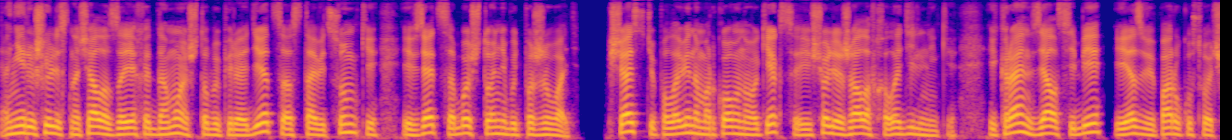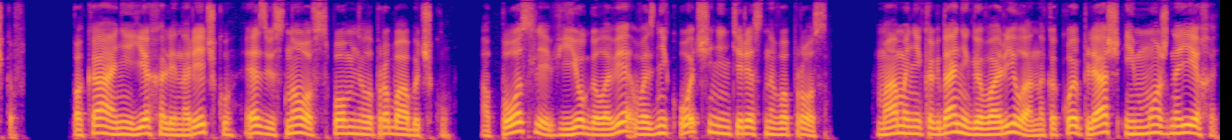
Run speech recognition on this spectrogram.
Они решили сначала заехать домой, чтобы переодеться, оставить сумки и взять с собой что-нибудь пожевать. К счастью, половина морковного кекса еще лежала в холодильнике, и Крайн взял себе и Эзви пару кусочков. Пока они ехали на речку, Эзви снова вспомнила про бабочку, а после в ее голове возник очень интересный вопрос. Мама никогда не говорила, на какой пляж им можно ехать.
